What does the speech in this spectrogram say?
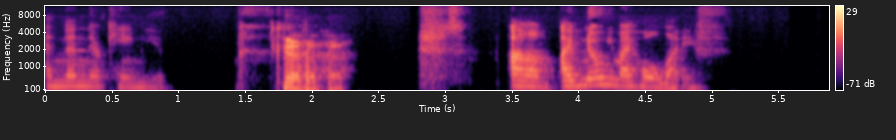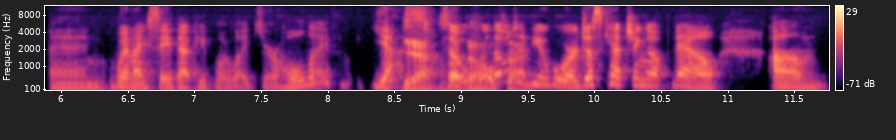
And then there came you. Um, I've known you my whole life. And when I say that, people are like, Your whole life? Yes. Yeah, So for those time. of you who are just catching up now, um,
